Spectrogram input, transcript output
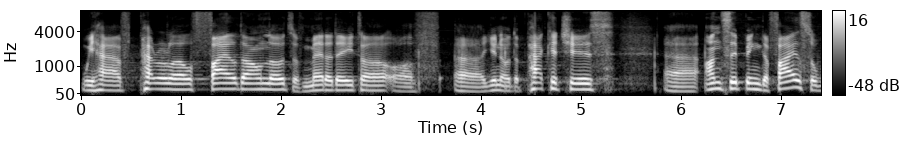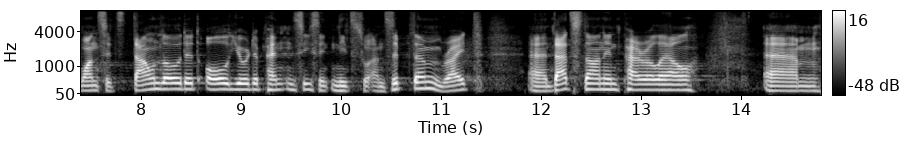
We have parallel file downloads of metadata, of uh, you know, the packages, uh, unzipping the file, so once it's downloaded all your dependencies, it needs to unzip them, right? And that's done in parallel. Um,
